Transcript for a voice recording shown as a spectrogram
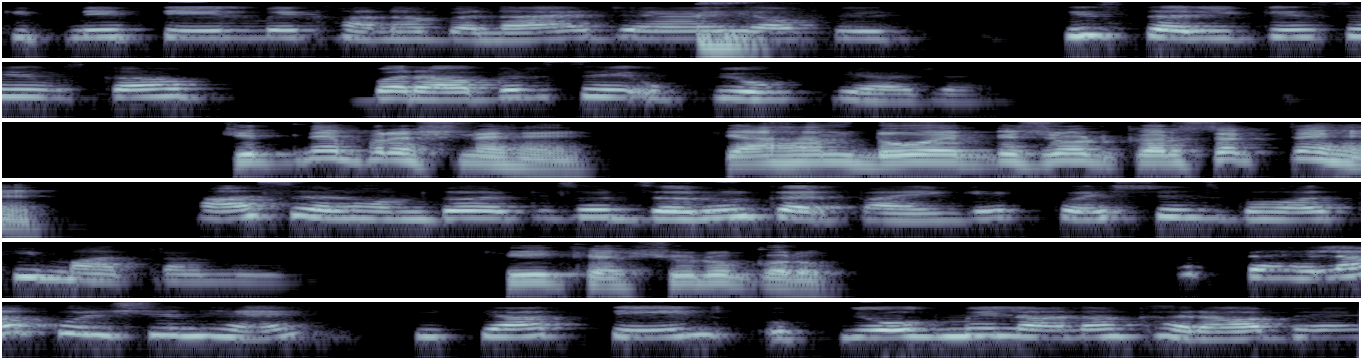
कितने तेल में खाना बनाया जाए या फिर किस तरीके से उसका बराबर से उपयोग किया जाए। कितने प्रश्न हैं? क्या हम दो एपिसोड कर सकते हैं? हाँ सर हम दो एपिसोड ज़रूर कर पाएँगे। क्वेश्चंस बहुत ही मात्रा में ठीक है शुरू करो। तो पहला क्वेश्चन है कि क्या तेल उपयोग में लाना खराब है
